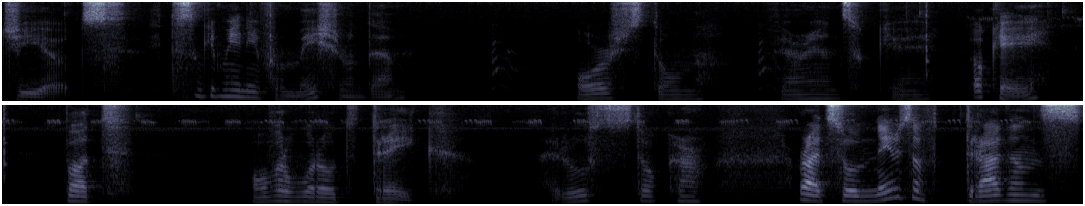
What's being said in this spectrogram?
geodes. It doesn't give me any information on them. Ore stone variants, okay. Okay, but Overworld Drake, Roost Stalker. Right, so names of dragons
